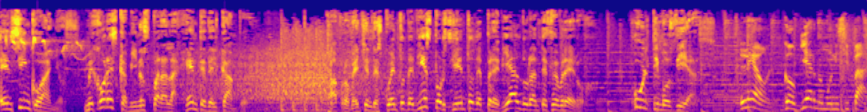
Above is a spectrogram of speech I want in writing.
En cinco años, mejores caminos para la gente del campo. Aprovecha el descuento de 10% de predial durante febrero. Últimos días. León, Gobierno Municipal.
